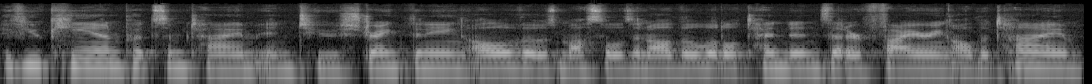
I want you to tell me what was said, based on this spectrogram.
if you can put some time into strengthening all of those muscles and all the little tendons that are firing all the time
